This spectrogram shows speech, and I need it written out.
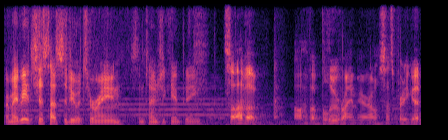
Or maybe it just has to do with terrain. Sometimes you can't ping. So I'll have a I'll have a blue rhyme arrow, so that's pretty good.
